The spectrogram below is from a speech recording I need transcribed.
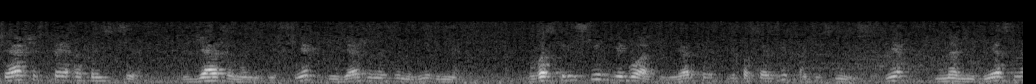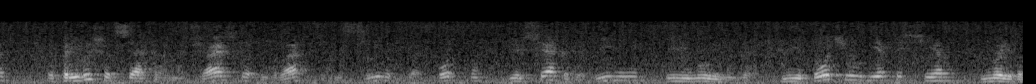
всяческое о Христе, я же на небесех и я же на земле в небе, воскресив Его от мертвых и посадив одесную себе на небесных, превыше всякого начальства и власти и силы, и господства, и всякого имени, именуемого не то человек исчез, но и во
